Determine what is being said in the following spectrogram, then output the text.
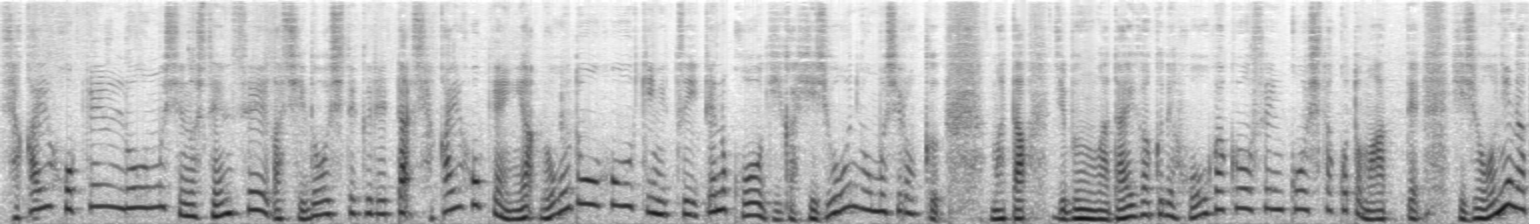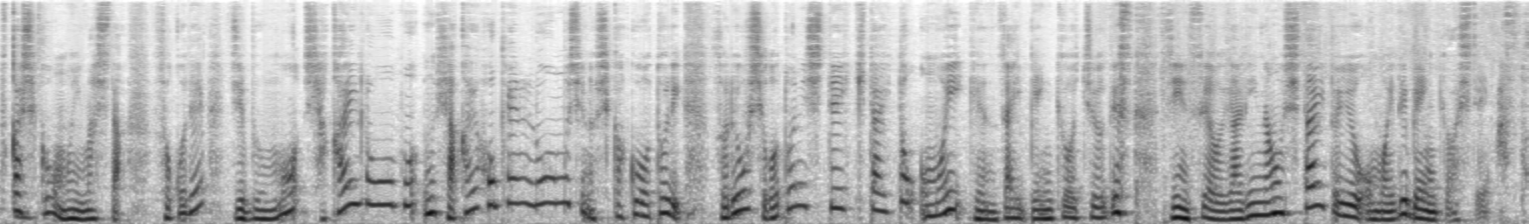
社会保険労務士の先生が指導してくれた社会保険や労働法規についての講義が非常に面白く、また自分は大学で法学を専攻したこともあって、非常に懐かしく思いました。そこで自分も社会労務、社会保険労務士の資格を取り、それを仕事にしていきたいと思い、現在勉強中です。人生をやり直したいという思いで勉強していますと。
